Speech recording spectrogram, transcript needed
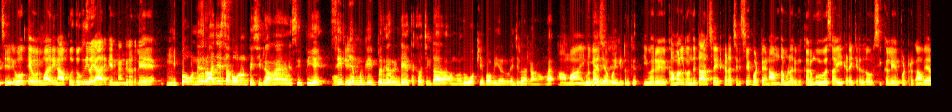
சரி ஓகே. ஒரு மாதிரி நாற்பது தொகுதியில யாருக்கு என்னங்கிறதுலே இப்ப ஒண்ணு ராஜ்யசபா ஒண்ணுன்னு பேசிட்டு இருக்காங்க சிபிஐ சிபிஎம்முக்கு இப்ப இருக்கிற ரெண்டே தக்க வச்சுக்கிட்டா அவங்க வந்து ஓகேப்பா அப்படிங்கிற ரேஞ்சில தான் இருக்காங்க அவங்க. ஆமா இன்னைக்கு போய்கிட்டு இருக்கு. இவர் கமலுக்கு வந்து டார்ச் லைட் கிடைச்சிருச்சு பட் நாம் தமிழருக்கு கரும்பு விவசாயி கிடைக்கிறதுல ஒரு சிக்கல் ஏற்பட்டிருக்கான். வேற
